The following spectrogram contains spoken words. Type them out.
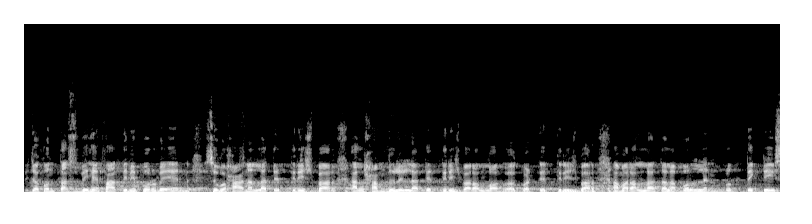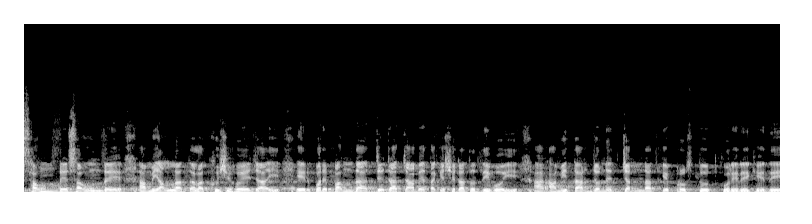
যখন তাসবিহে ফাতিমি পড়বেন সুবহান আল্লাহ তেত্রিশ বার, আলহামদুলিল্লাহ তেত্রিশ বার, আল্লাহ আকবার তেত্রিশ বার, আমার আল্লাহ তালা বললেন, প্রত্যেকটি সাউন্ডে সাউন্ডে আমি আল্লাহ তালা খুশি হয়ে যাই। এরপরে বান্দা যেটা চাবে তাকে সেটা তো দেবই, আর আমি তার জন্য জান্নাতকে প্রস্তুত করে রেখে দে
